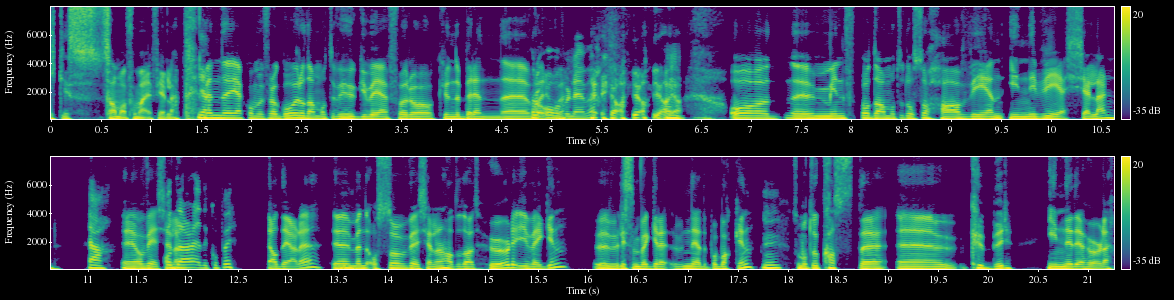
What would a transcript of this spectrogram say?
ikke samme for meg i fjellet. Ja. Men eh, jeg kommer fra gård, og da måtte vi hugge ved for å kunne brenne For å overleve. ja, ja, ja, ja. Og, eh, min, og da måtte du også ha veden inn i vedkjelleren. Ja. Eh, Og Og der er det edderkopper. Ja, det er det. Eh, Mm. Men også vedkjelleren hadde da et høl i veggen, eh, liksom ved, nede på bakken. Mm. Så måtte du kaste eh, kubber inn i det hølet.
